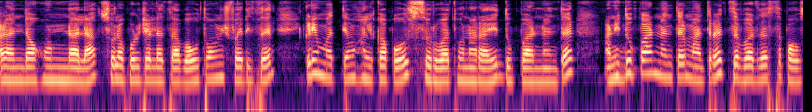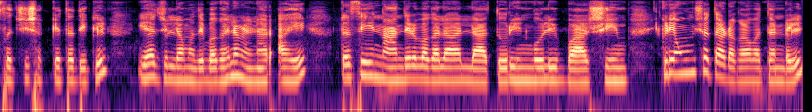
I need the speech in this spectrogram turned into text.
आळंदा होंडाला सोलापूर जिल्ह्याचा बहुतांश परिसर इकडे मध्यम हलका पाऊस सुरुवात होणार आहे दुपारनंतर आणि दुपारनंतर मात्र जबरदस्त पावसाची शक्यता देखील या जिल्ह्यामध्ये बघायला मिळणार आहे. तसे नांदेड बघायला लातूर हिंगोली वाशिम इकडे अंशतः ढगाळ वातावरण राहील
